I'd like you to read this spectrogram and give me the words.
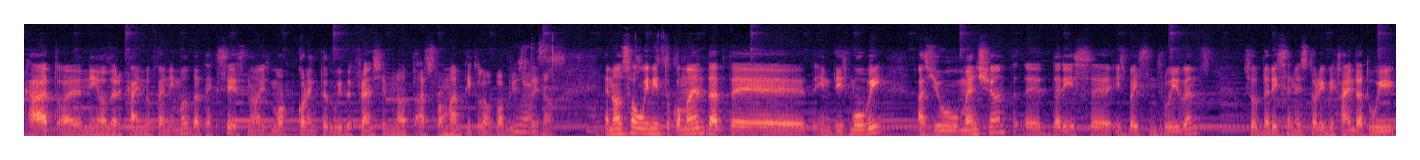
cat, or any other kind of animal that exists? No, it's more connected with the friendship, not as romantic love, obviously. Yes. No. And also, we need to comment that uh, in this movie, as you mentioned, uh, there is uh, is based in true events. So there is a story behind that we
